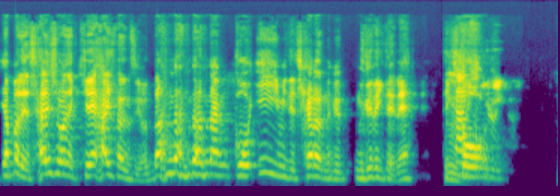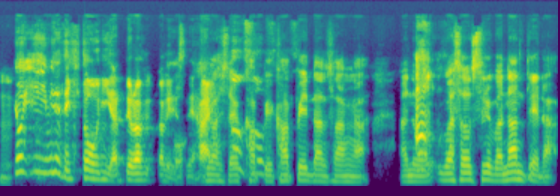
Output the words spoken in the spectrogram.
やっぱり、ね、最初はね、気合入ってたんですよ。だんだんだんだん、こう、いい意味で力抜け抜けてきてね、適当にうん。良いい意味で適当にやってるわけわけですね。はい。カッペ、カッペダンさんが、ああの、噂をすればなんてやら、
